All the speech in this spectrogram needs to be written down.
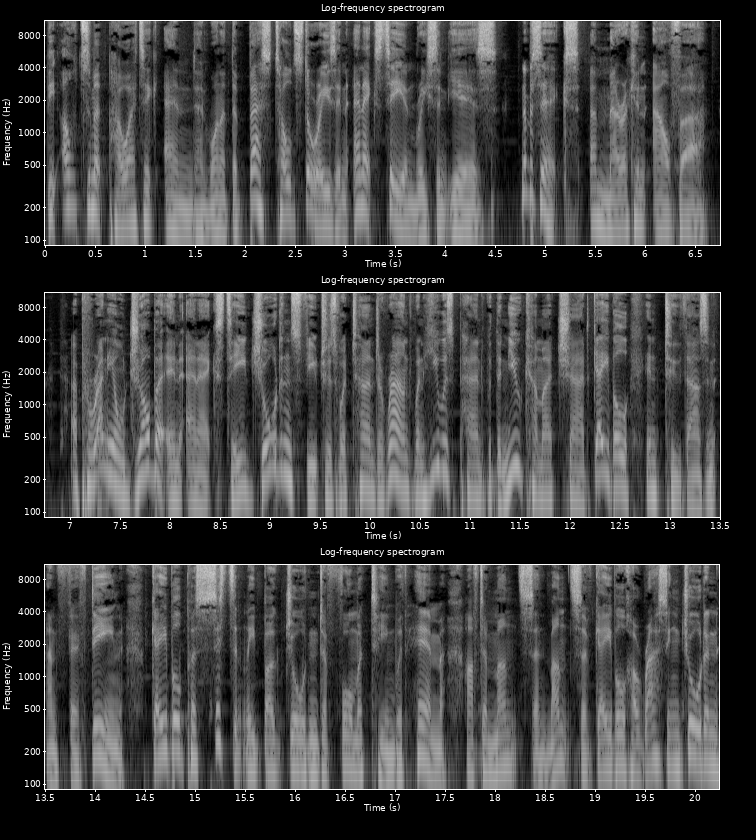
The ultimate poetic end and one of the best told stories in NXT in recent years. Number six, American Alpha. A perennial jobber in NXT, Jordan's futures were turned around when he was paired with the newcomer Chad Gable in 2015. Gable persistently bugged Jordan to form a team with him. After months and months of Gable harassing Jordan,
